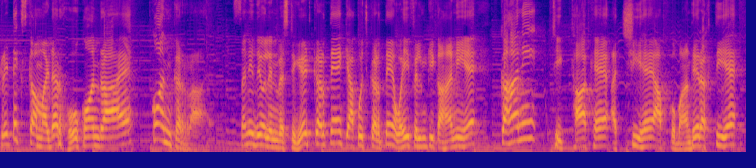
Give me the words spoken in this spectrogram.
क्रिटिक्स का मर्डर हो कौन रहा है? कौन कर रहा है? सनी देओल इन्वेस्टिगेट करते हैं, क्या कुछ करते हैं, वही फ़िल्म की कहानी है। कहानी ठीक ठाक है, अच्छी है, आपको बांधे रखती है।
